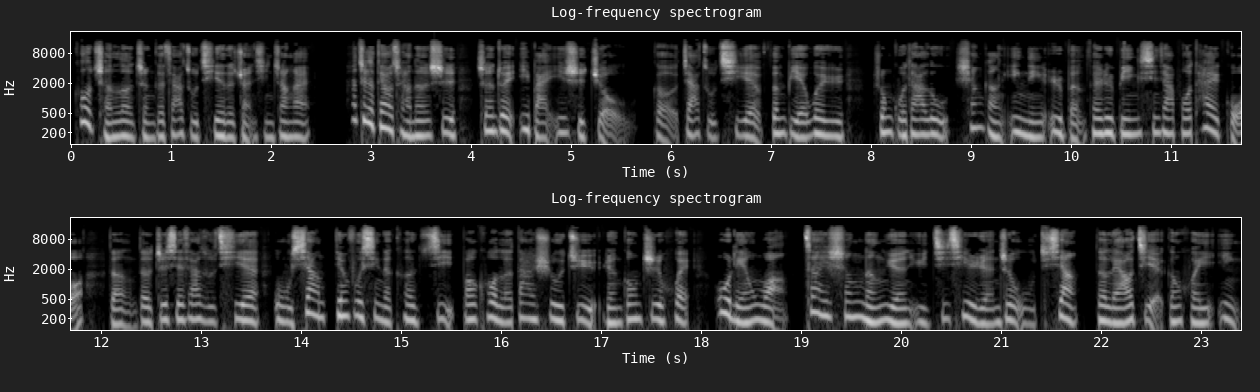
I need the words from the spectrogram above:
构成了整个家族企业的转型障碍。他这个调查呢，是针对一百一十九个家族企业，分别位于中国大陆、香港、印尼、日本、菲律宾、新加坡、泰国等的这些家族企业，五项颠覆性的科技，包括了大数据、人工智慧、物联网、再生能源与机器人这五项的了解跟回应。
